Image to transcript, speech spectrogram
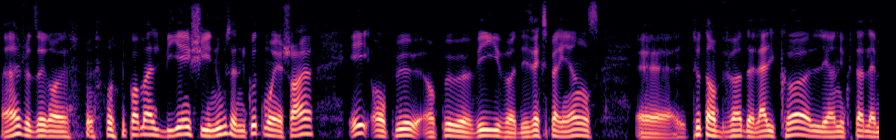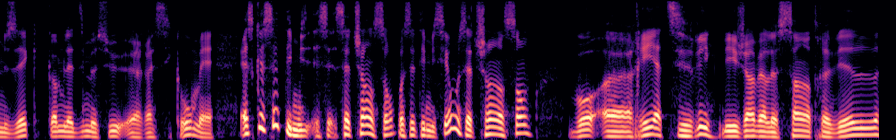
Hein? Je veux dire, on, est pas mal bien chez nous, ça nous coûte moins cher et on peut, on peut vivre des expériences euh, tout en buvant de l'alcool et en écoutant de la musique, comme l'a dit Monsieur Racicot. Mais est-ce que cette, cette chanson, pas cette émission, cette chanson va euh, réattirer les gens vers le centre-ville?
